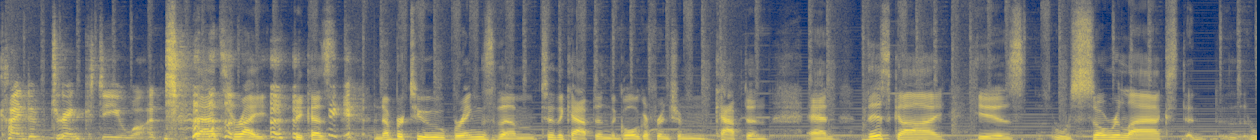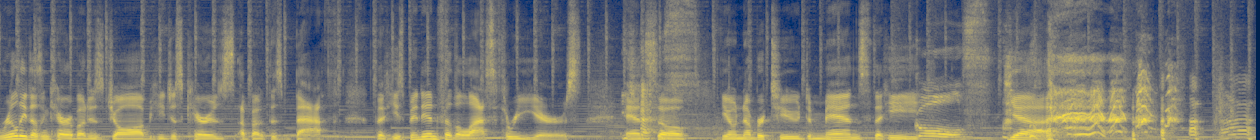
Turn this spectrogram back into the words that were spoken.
kind of drink do you want? That's right, because number two brings them to the captain, the Golga captain, and this guy is so relaxed, really doesn't care about his job. He just cares about this bath that he's been in for the last three years. And Yes. so, you know, number two demands that he. Goals. Yeah.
